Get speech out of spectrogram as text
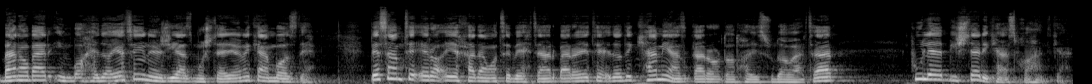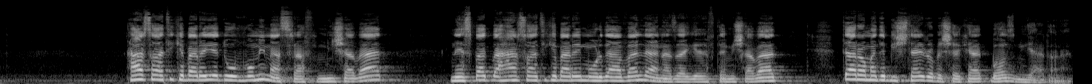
بنابراین با هدایت انرژی از مشتریان کم بازده به سمت ارائه خدمات بهتر برای تعداد کمی از قراردادهای سودآورتر پول بیشتری کسب خواهند کرد هر ساعتی که برای دومی مصرف می شود نسبت به هر ساعتی که برای مورد اول در نظر گرفته می شود درآمد بیشتری را به شرکت باز می گرداند.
